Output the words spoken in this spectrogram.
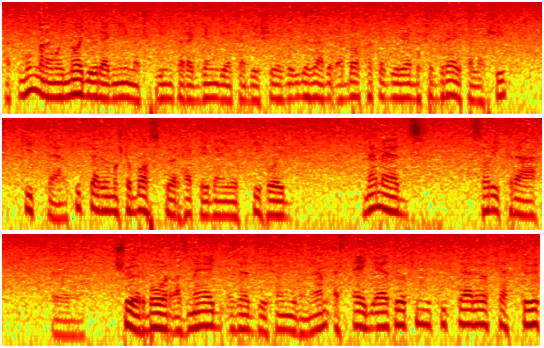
hát mondanám, hogy nagy öreg német sprinterek gyengélkedéséhez, de igazából ebbe a kategóriába csak Greipel esik, Kittel. Kittelről most a baszkör hetében jött ki, hogy nem edz, szarik rá, sör, bor, az megy, az edzés annyira nem. Ezt egy, el tudod hinni Kittelről, kettő,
